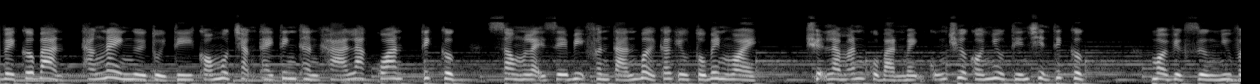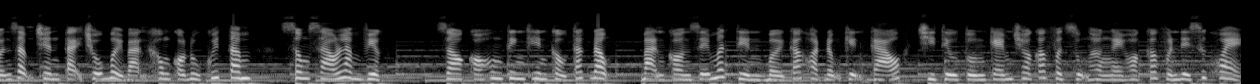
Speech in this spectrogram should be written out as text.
về cơ bản, tháng này người tuổi Tý có một trạng thái tinh thần khá lạc quan, tích cực, song lại dễ bị phân tán bởi các yếu tố bên ngoài. Chuyện làm ăn của bản mệnh cũng chưa có nhiều tiến triển tích cực. Mọi việc dường như vẫn dậm chân tại chỗ bởi bạn không có đủ quyết tâm, sông sáo làm việc. Do có hung tinh thiên cầu tác động, bạn còn dễ mất tiền bởi các hoạt động kiện cáo, chi tiêu tốn kém cho các vật dụng hàng ngày hoặc các vấn đề sức khỏe.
